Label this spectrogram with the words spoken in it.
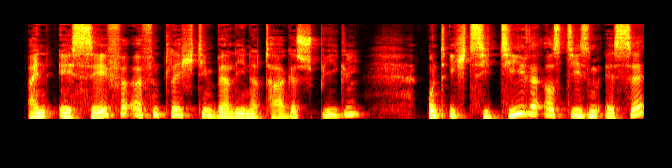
ein Essay veröffentlicht im Berliner Tagesspiegel, und ich zitiere aus diesem Essay,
